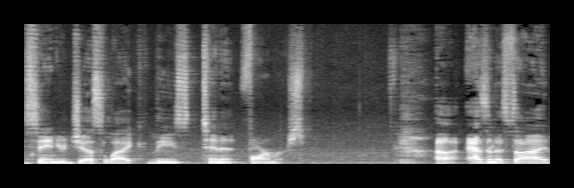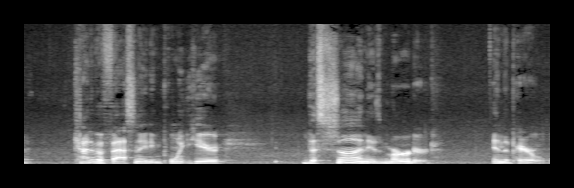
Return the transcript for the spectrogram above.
He's saying you're just like these tenant farmers. Uh, as an aside, kind of a fascinating point here the son is murdered in the parable.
